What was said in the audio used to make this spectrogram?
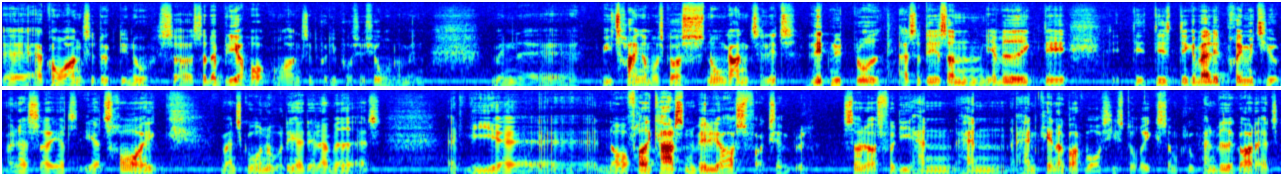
øh, er konkurrencedygtige nu. Så, så der bliver hård konkurrence på de positioner, men, men øh, vi trænger måske også nogle gange til lidt, lidt nyt blod. Altså det er sådan, jeg ved ikke, det, det, det, det kan være lidt primitivt, men altså jeg, jeg tror ikke, man skal undervurdere det der med, at, at vi, øh, når Frederik Carlsen vælger os for eksempel, så er det også fordi, han, han, han kender godt vores historik som klub. Han ved godt, at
